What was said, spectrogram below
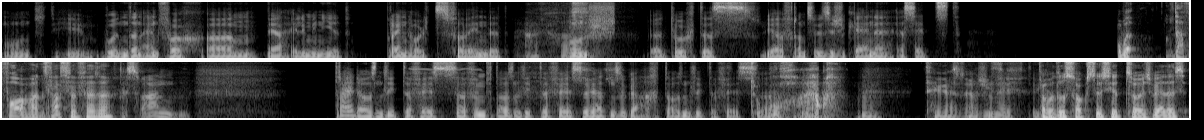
Und die wurden dann einfach ähm, ja, eliminiert, Brennholz verwendet und sch- äh, durch das ja, französische Kleine ersetzt. Aber Und davor waren es was für Fässer? Das waren 3000 Liter Fässer, 5000 Liter Fässer, wir hatten sogar 8000 Liter Fässer. Oha. Ja, Digga, das war schon heftig. Aber du sagst es jetzt so, als wäre das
